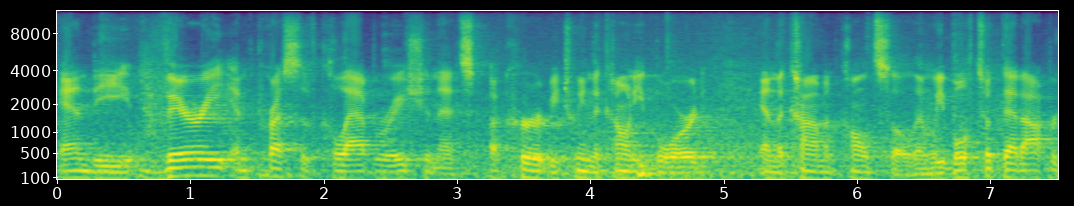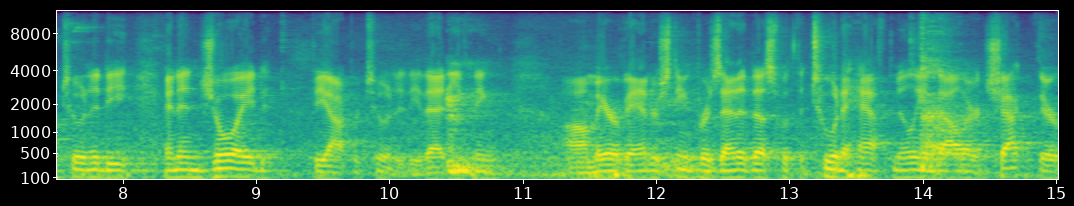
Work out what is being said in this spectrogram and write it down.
and the very impressive collaboration that's occurred between the county board and the common council. And we both took that opportunity and enjoyed the opportunity. That evening, uh, Mayor Vandersteen presented us with the two and a half million dollar check, their,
